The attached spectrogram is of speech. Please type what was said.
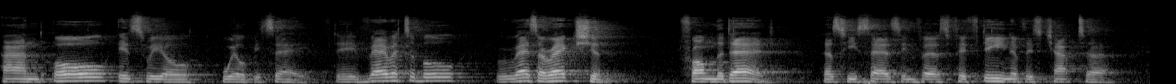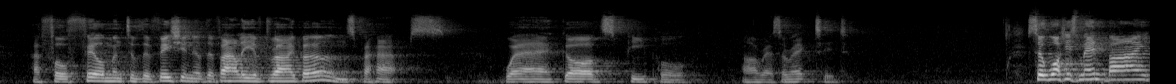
and all Israel will be saved. A veritable resurrection from the dead, as he says in verse 15 of this chapter. A fulfillment of the vision of the valley of dry bones, perhaps, where God's people are resurrected. So, what is meant by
